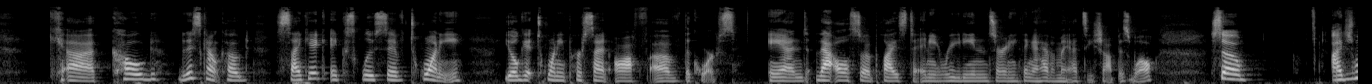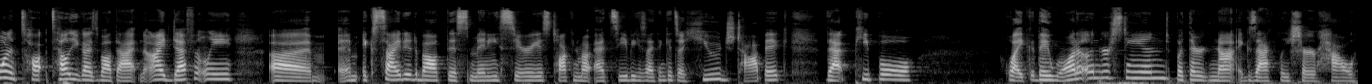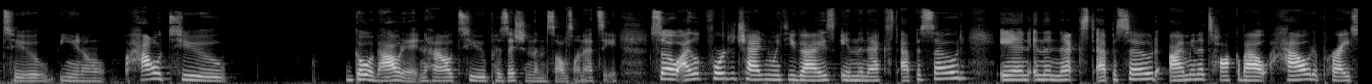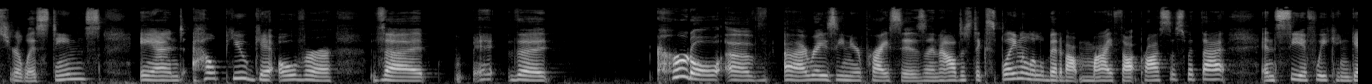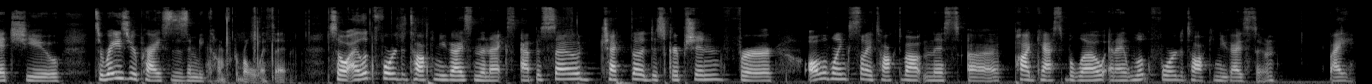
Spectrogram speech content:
uh, code, discount code Psychic Exclusive 20, you'll get 20% off of the course. And that also applies to any readings or anything I have in my Etsy shop as well. So, I just want to tell you guys about that. And I definitely um, am excited about this mini series talking about Etsy because I think it's a huge topic that people like they want to understand, but they're not exactly sure how to, you know, how to go about it and how to position themselves on Etsy. So I look forward to chatting with you guys in the next episode. And in the next episode, I'm going to talk about how to price your listings and help you get over the the hurdle of uh, raising your prices. And I'll just explain a little bit about my thought process with that and see if we can get you to raise your prices and be comfortable with it. So I look forward to talking to you guys in the next episode. Check the description for all the links that I talked about in this uh, podcast below. And I look forward to talking to you guys soon. Bye.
